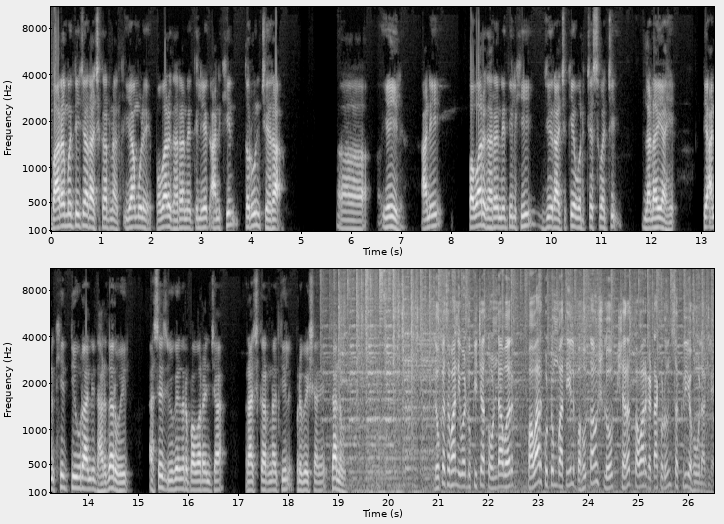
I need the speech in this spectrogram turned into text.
बारामतीच्या राजकारणात यामुळे पवार घराण्यातील एक आणखीन तरुण चेहरा येईल आणि पवार घराण्यातील ही जी राजकीय वर्चस्वाची लढाई आहे ते आणखी तीव्र आणि धारदार होईल असेच युगेंद्र पवारांच्या राजकारणातील प्रवेशाने जाणवते. लोकसभा निवडणुकीच्या तोंडावर पवार कुटुंबातील बहुतांश लोक शरद पवार गटाकडून सक्रिय होऊ लागले.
